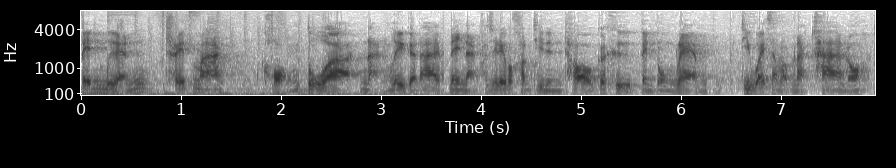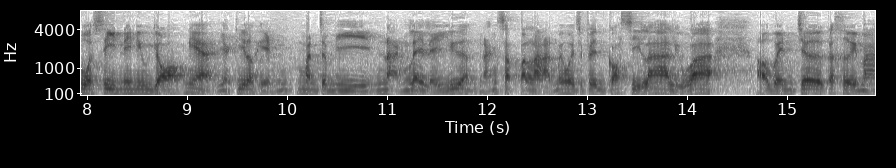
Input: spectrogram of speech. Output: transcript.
เป็นเหมือนเทรดมาร์กของตัวหนังเลยก็ได้ ในหนังเขาจะเรียกว่า Continental ก็คือเป็นโรงแรม ที่ไว้สำหรับนักฆ่าเนาะตัวซีนในนิวยอร์กเนี่ยอย่างที่เราเห็นมันจะมีหนังหลาย ๆ เรื่องหนังสัตว์ประหลาด ไม่ว่าจะเป็นก็ซิล่าหรือว่าอเวนเจอร์ก็เคยมา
